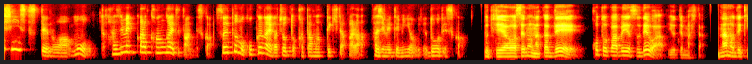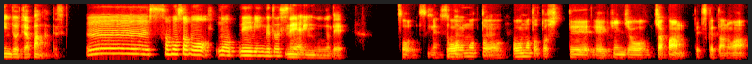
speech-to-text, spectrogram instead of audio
進出っていうのはもう初めから考えてたんですか？それとも国内がちょっと固まってきたから始めてみようみたいなどうですか？打ち合わせの中で言葉ベースでは言ってました。なので、近所ジャパンなんですよ。うーんそもそものネーミングとしてネーミングで。そうですね。大元、大元として、えー、近所ジャパンってつけたのは、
